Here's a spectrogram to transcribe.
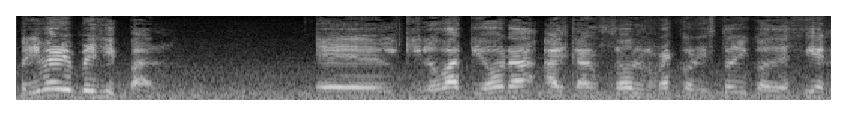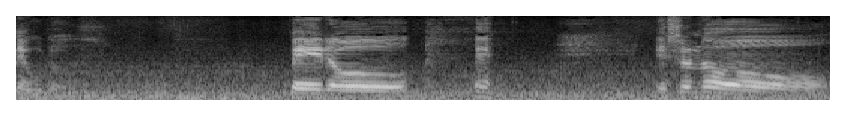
Primero y principal, el kilovatio hora alcanzó el récord histórico de 100 euros. Pero eso no...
